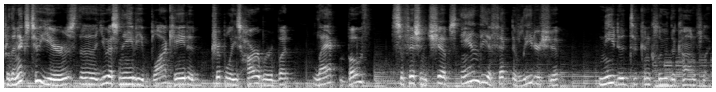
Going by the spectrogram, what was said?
For the next two years, the U.S. Navy blockaded Tripoli's harbor but lacked both sufficient ships and the effective leadership needed to conclude the conflict.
